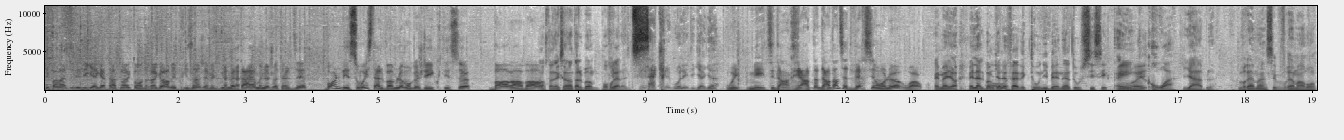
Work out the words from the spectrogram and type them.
Écouté pas mal du Lady Gaga tantôt avec ton regard méprisant. J'avais le goût de me taire, mais là, je vais te le dire. Born This Way, cet album-là, mon gars, je l'ai écouté ça bord en bord. C'est un excellent album. Pour vrai, elle a une sacrée voix, Lady Gaga. Oui, mais tu sais, d'entendre cette version-là, wow. Elle est meilleure. Mais l'album Ah qu'elle a ouais. fait avec Tony Bennett aussi, c'est incroyable. Vraiment, c'est vraiment bon.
